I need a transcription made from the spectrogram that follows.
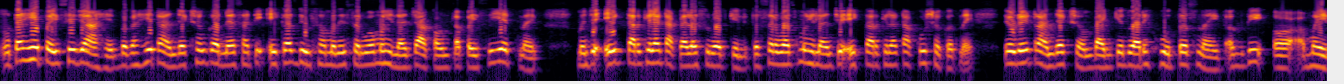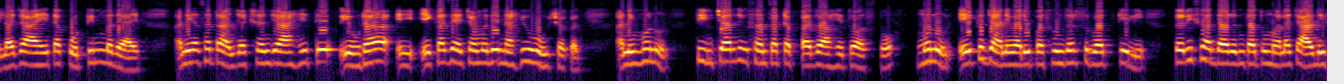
आता हे पैसे जे आहेत बघा हे ट्रान्झॅक्शन करण्यासाठी एकाच दिवसामध्ये सर्व महिलांच्या अकाउंटला पैसे येत नाहीत. म्हणजे एक तारखेला टाकायला सुरुवात केली तर सर्वच महिलांचे एक तारखेला टाकू शकत नाही. तेवढे ट्रान्झॅक्शन बँकेद्वारे होतच नाहीत. अगदी महिला ज्या आहेत त्या कोटींमध्ये आहेत. आणि असं ट्रान्झॅक्शन जे आहे ते एवढ्या एकाच याच्यामध्ये नाही होऊ शकत. आणि म्हणून तीन चार दिवसांचा टप्पा जो आहे तो असतो. म्हणून एक जानेवारीपासून जर सुरुवात केली तरी साधारणतः तुम्हाला चार डिस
